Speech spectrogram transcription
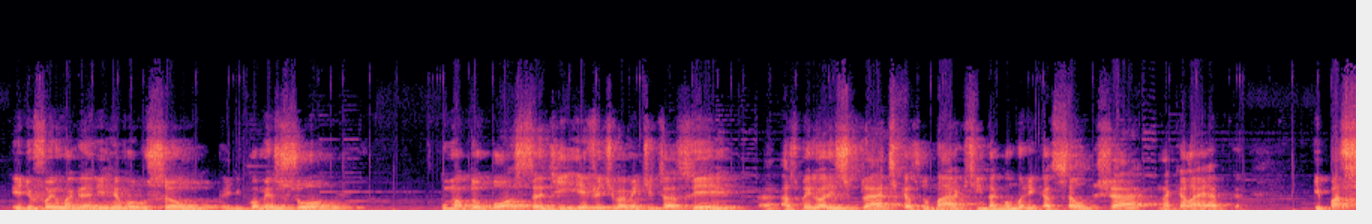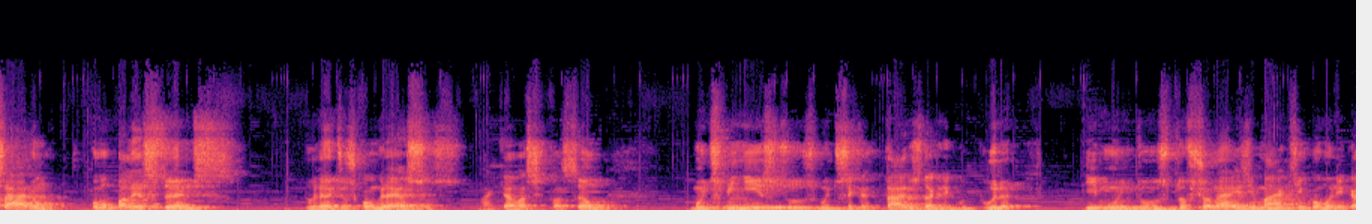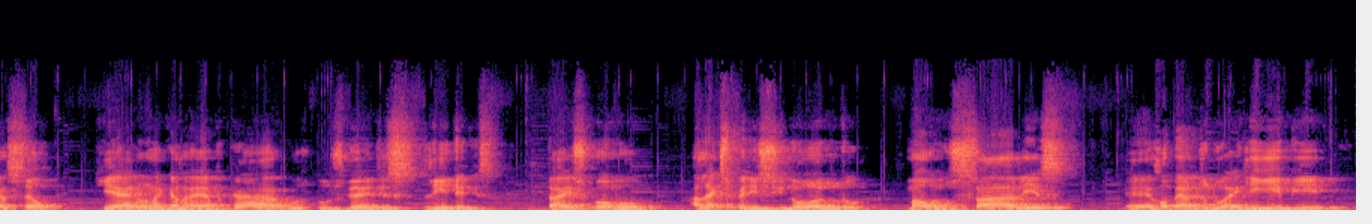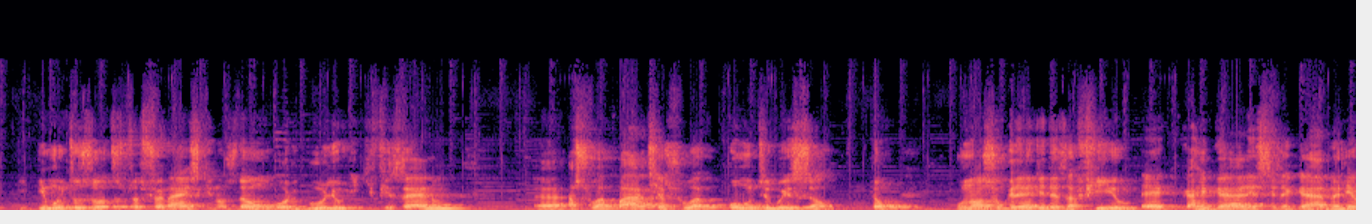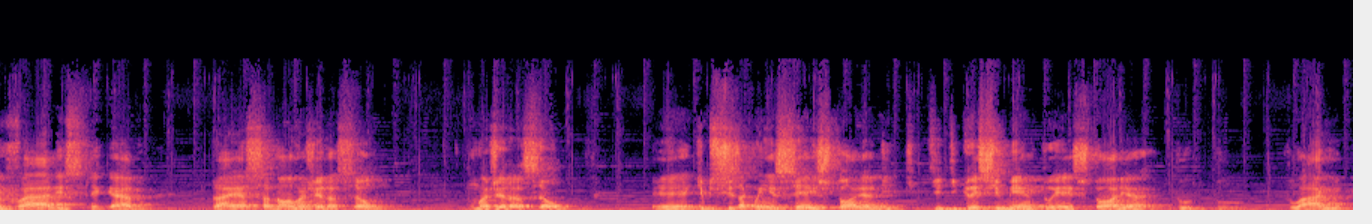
ele foi uma grande revolução. Ele começou uma proposta de efetivamente trazer as melhores práticas do marketing da comunicação já naquela época. E passaram como palestrantes durante os congressos, naquela situação, muitos ministros, muitos secretários da agricultura e muitos profissionais de marketing e comunicação que eram naquela época os, os grandes líderes, tais como Alex Pericinoto, Mauro Salles, eh, Roberto Duailib e, e, muitos outros profissionais que nos dão orgulho e que fizeram eh, a sua parte, a sua contribuição. Então, o nosso grande desafio é carregar esse legado, é levar esse legado para essa nova geração, uma geração é, que precisa conhecer a história de, de, de crescimento e a história do, do, do agro.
